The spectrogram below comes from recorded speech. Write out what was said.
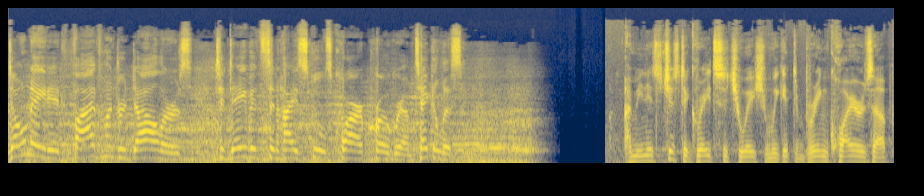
donated $500 to Davidson High School's choir program. Take a listen. I mean, it's just a great situation. We get to bring choirs up,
